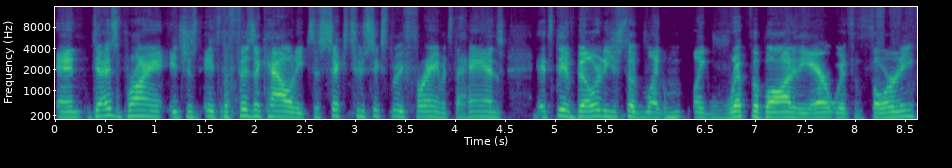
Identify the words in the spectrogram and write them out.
And Dez Bryant, it's just it's the physicality, it's the six two, six three frame, it's the hands, it's the ability just to like like rip the ball out of the air with authority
